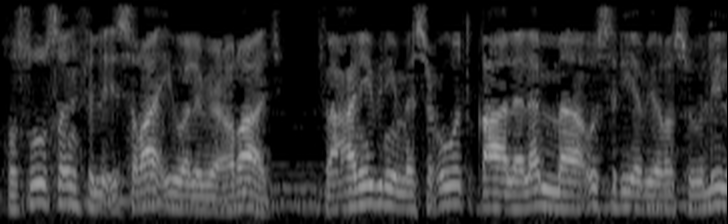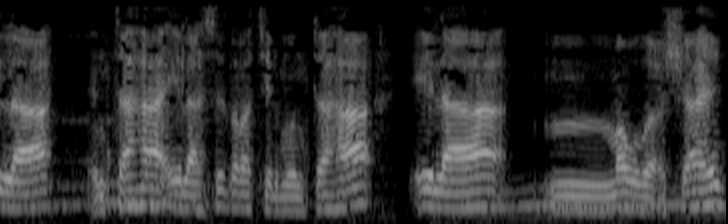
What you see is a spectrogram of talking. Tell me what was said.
خصوصا في الإسراء والمعراج. فعن ابن مسعود قال لما أسري برسول الله انتهى إلى سدرة المنتهى إلى موضع الشاهد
